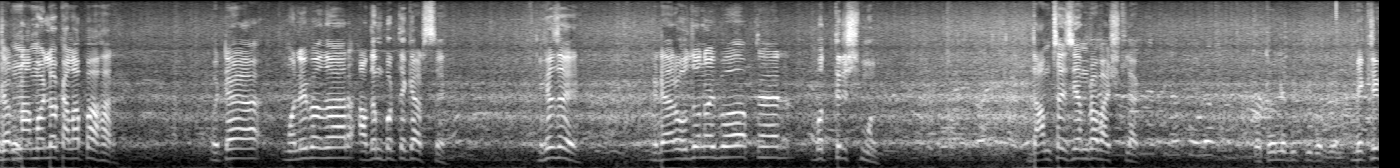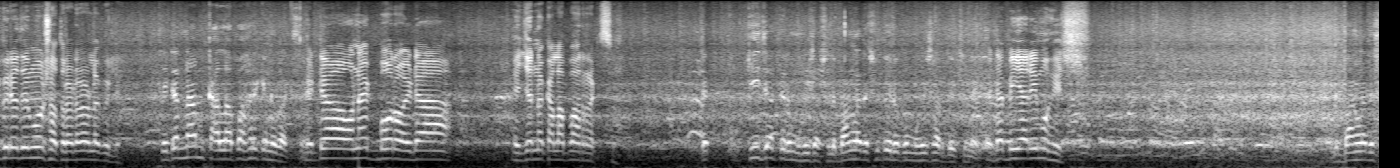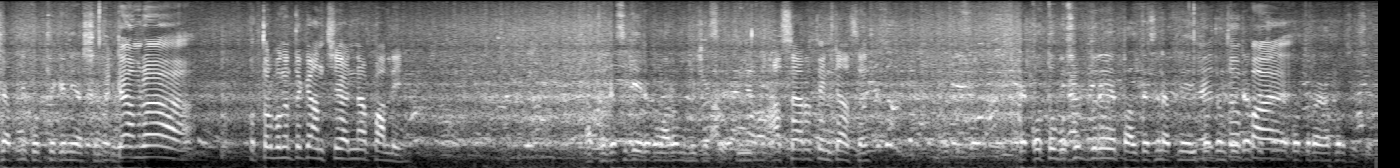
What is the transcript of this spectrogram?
এটার নাম হইল কালাপাহাড়। ওইটা মলিবাজার আদমপুর থেকে আসছে। ঠিক আছে? এটার ওজন হইব আপনার বত্রিশ মন। দাম চাইছি আমরা বাইশ লাখ। কত বিক্রি করবেন? বিক্রি করে দেবো সতেরো আঠারো লাখ হইলে। এটার নাম কালা পাহাড় কেন রাখছে এটা অনেক বড় এটা এই জন্য কালাপাহাড় রাখছি। এটা কি জাতের মহিষ আসলে? বাংলাদেশে তো এরকম মহিষ আর দেখি নাই। এটা বিহারি মহিষ। বাংলাদেশে আপনি কোথেকে নিয়ে আসছেন? এটা আমরা উত্তরবঙ্গ থেকে আনছি আর না পালি। আপনার কাছে কি এরকম আরও মহিষ আছে? আছে আরও তিনটা আছে। কত বছর ধরে পালতেছেন আপনি? এই পর্যন্ত কত টাকা খরচ হয়েছে?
